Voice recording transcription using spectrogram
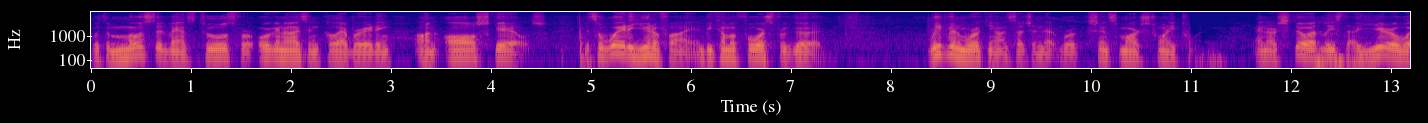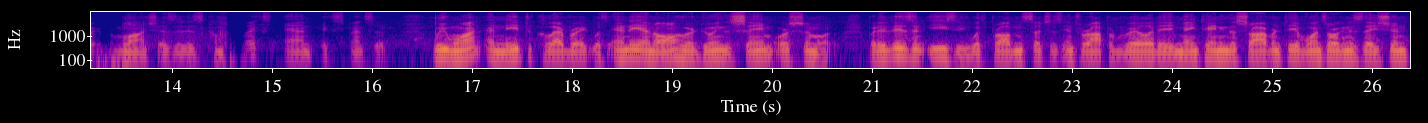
with the most advanced tools for organizing and collaborating on all scales. It's a way to unify and become a force for good. We've been working on such a network since March 2020 and are still at least a year away from launch as it is complex and expensive. We want and need to collaborate with any and all who are doing the same or similar. But it isn't easy with problems such as interoperability, maintaining the sovereignty of one's organization,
